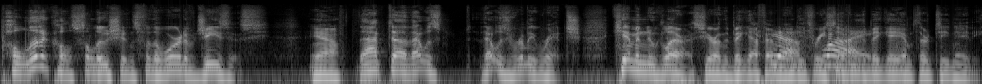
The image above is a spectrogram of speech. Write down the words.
political solutions for the word of Jesus. Yeah, that, uh, that was that was really rich. Kim and New Glarus, you're on the Big FM Yeah, 93.7 the Big AM 1380.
